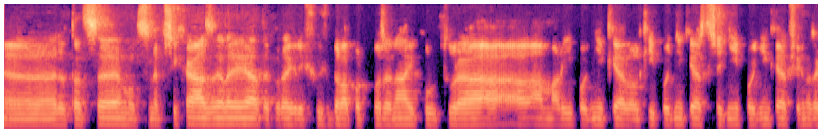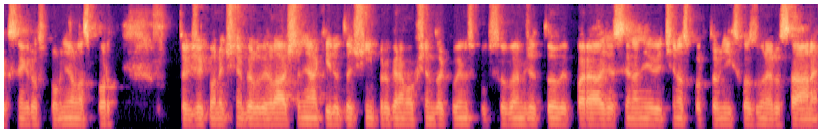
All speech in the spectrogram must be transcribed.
Eh, dotace moc nepřicházely a teprve, když už byla podpořená i kultura a, a malý podniky a velký podniky a střední podniky a všechno, tak se někdo vzpomněl na sport. Takže konečně byl vyhlášen nějaký dotační program, ovšem takovým způsobem, že to vypadá, že si na něj většina sportovních svazů nedosáhne.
